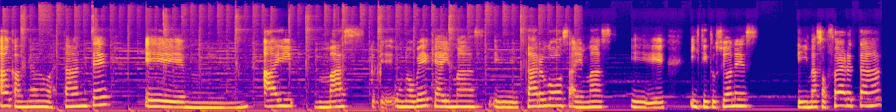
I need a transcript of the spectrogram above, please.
ha cambiado bastante. Em, hay más, eh, uno ve que hay más eh, cargos, hay más instituciones y más oferta.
